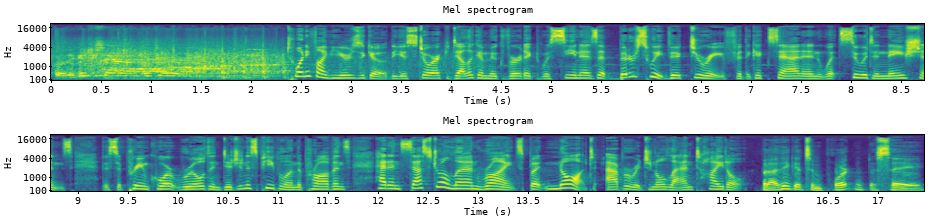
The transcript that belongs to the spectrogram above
for the good Gitxsan 25 years ago, the historic Delgamuukw verdict was seen as a bittersweet victory for the Gitxsan and Wet'suwet'en nations. The Supreme Court ruled Indigenous people in the province had ancestral land rights, but not Aboriginal land title. But I think it's important to say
